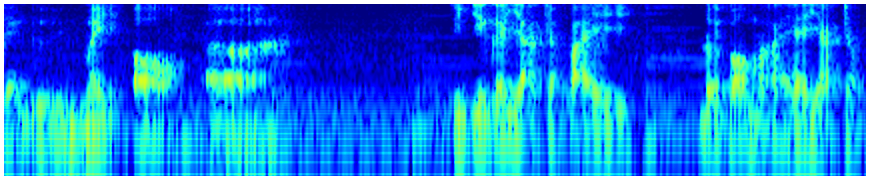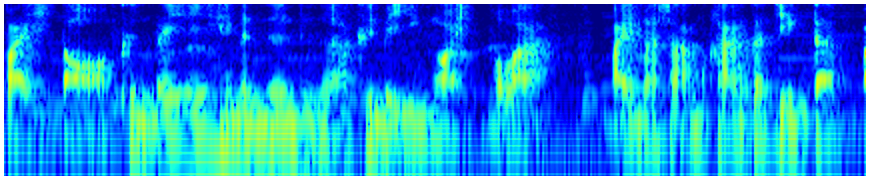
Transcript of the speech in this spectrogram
อย่างอื่นไม่ออก เออจริงๆก็อยากจะไป โดยเป้าหมายอยากจะไปต่อขึ้นไปให้มันเหนือเหนือขึ้นไปอีกหน่อย เพราะว่าไปมา 3 ครั้งก็จริงแต่ไป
